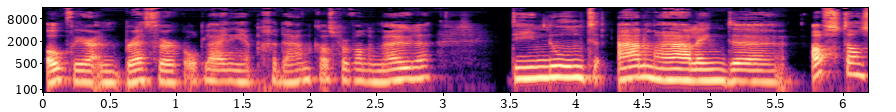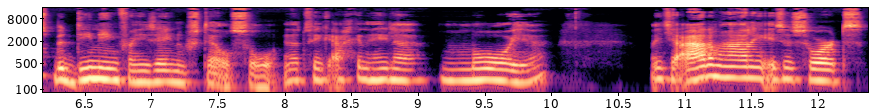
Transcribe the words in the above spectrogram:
ook weer een breathwork opleiding heb gedaan, Casper van der Meulen, die noemt ademhaling de afstandsbediening van je zenuwstelsel. En dat vind ik eigenlijk een hele mooie. Want je ademhaling is een soort,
